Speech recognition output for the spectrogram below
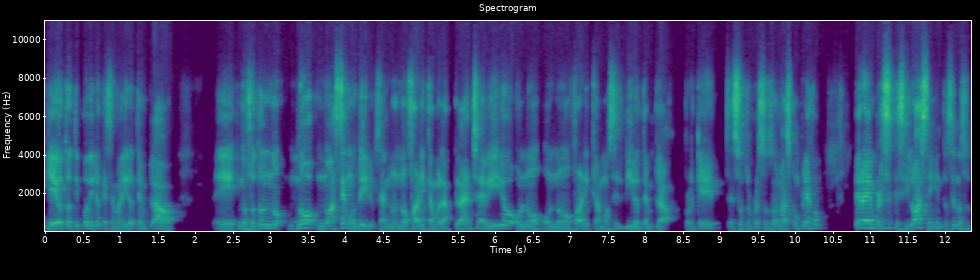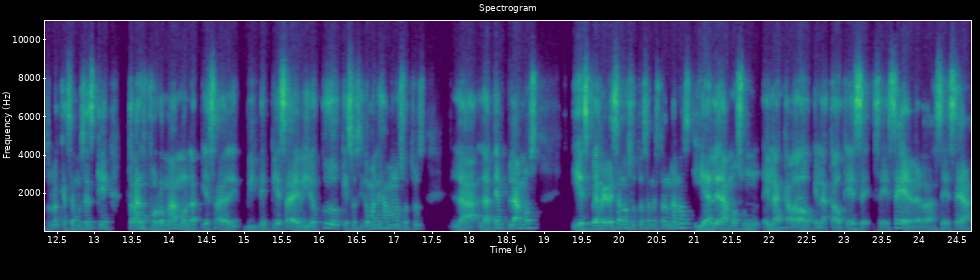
Y hay otro tipo de vidrio que se llama vidrio templado, eh, nosotros no, no, no hacemos vidrio, o sea, no, no fabricamos la plancha de vidrio o no, o no fabricamos el vidrio templado, porque es otro proceso más complejo, pero hay empresas que sí lo hacen. Entonces nosotros lo que hacemos es que transformamos la pieza de, de pieza de vidrio crudo, que eso sí lo manejamos nosotros, la, la templamos y después regresa a nosotros a nuestras manos y ya le damos un, el acabado, el acabado que se, se desee, ¿verdad? Se desea.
